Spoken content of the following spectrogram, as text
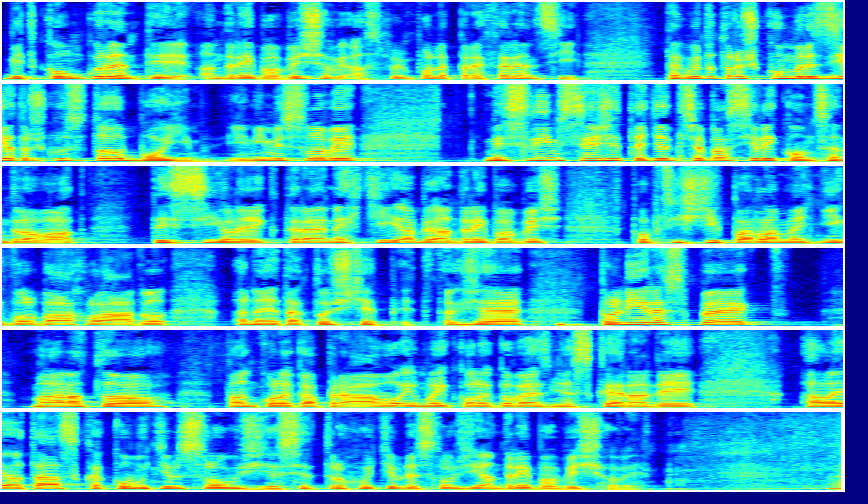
být konkurenty Andrej Babišovi, aspoň podle preferencí, tak mi to trošku mrzí a trošku se toho bojím. Jinými slovy, Myslím si, že teď je třeba síly koncentrovat, ty síly, které nechtějí, aby Andrej Babiš po příštích parlamentních volbách vládl a ne takto štěpit. Takže plný respekt, má na to pan kolega právo i moji kolegové z Městské rady, ale je otázka, komu tím slouží, jestli trochu tím neslouží Andrej Babišovi. Uh...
